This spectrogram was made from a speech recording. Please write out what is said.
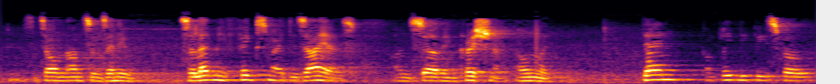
happiness. It's all nonsense anyway. So let me fix my desires on serving Krishna only. Then, completely peaceful,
